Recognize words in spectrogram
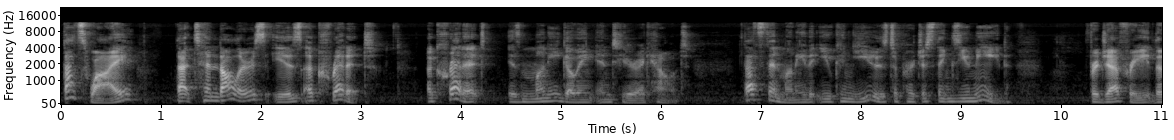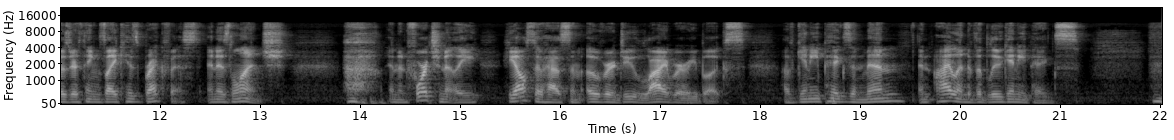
That's why that $10 is a credit. A credit is money going into your account. That's then money that you can use to purchase things you need. For Jeffrey, those are things like his breakfast and his lunch. and unfortunately, he also has some overdue library books of Guinea Pigs and Men and Island of the Blue Guinea Pigs. Hmm.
